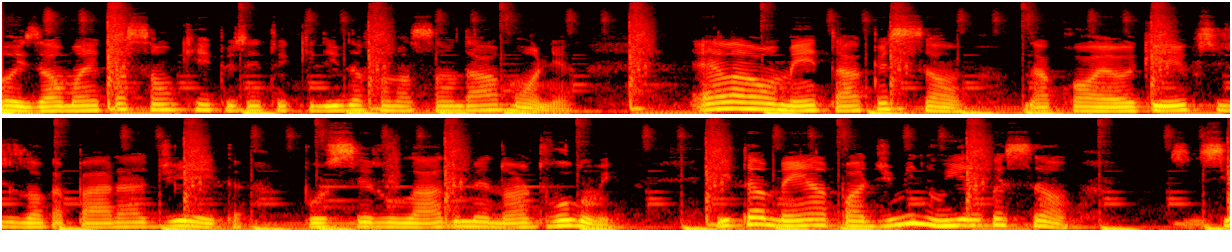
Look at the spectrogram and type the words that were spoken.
pois há uma equação que representa o equilíbrio da formação da amônia. Ela aumenta a pressão, na qual é o equilíbrio se desloca para a direita, por ser o lado menor do volume. E também ela pode diminuir a pressão, se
